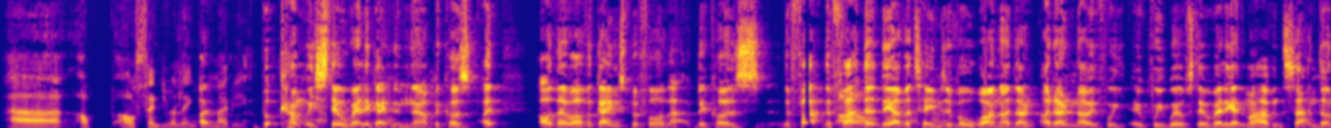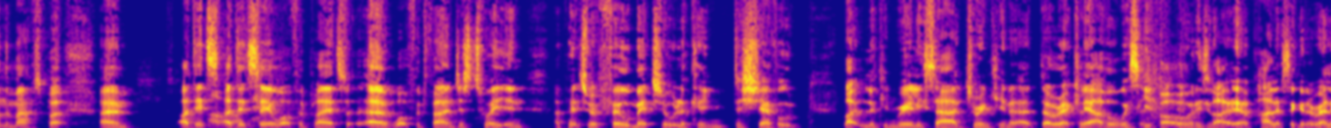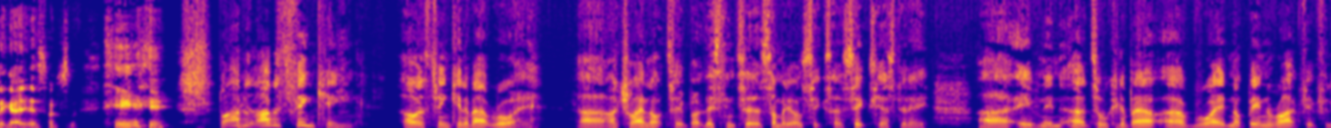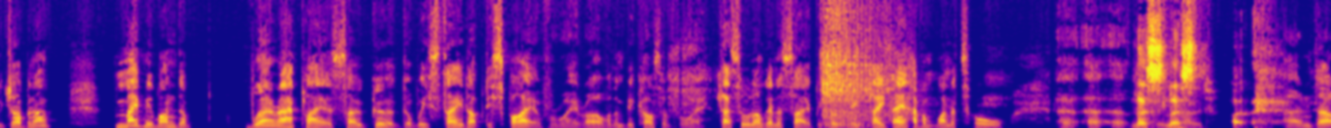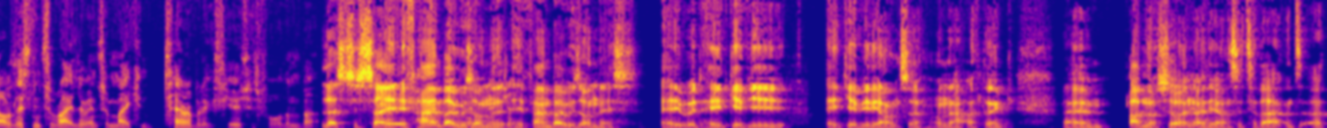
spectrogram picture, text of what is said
Uh, I'll I'll send you a link I- and maybe. But can we still relegate Yeah. them now? Because I, are there other games before that? Because the fact the fact Oh, that the other teams know. have all won, I don't I don't know if we if we will still relegate them. I haven't sat and done the maths, but um, I did Oh, I right. did see a Watford player, t- uh, Watford fan, just tweeting a picture of Phil Mitchell looking dishevelled. Like looking really sad, drinking uh, directly out of a whiskey bottle, and he's like, "Yeah, Palace are going to relegate us." I'm just like, But I was, I was thinking, I was thinking about Roy. Uh, I try not to, but listening to somebody on 606 yesterday uh, evening uh, talking about uh, Roy not being the right fit for the job. And I made me wonder, were our players so good that we stayed up despite of Roy rather than because of Roy? That's all I'm going to say because they, they, they haven't won at all. Uh, uh, uh, let's let's uh, and uh, I was listening to Ray Lewington making terrible excuses for them, but let's just say if Hambo was on the if Hambo was on this, he would he'd give you he'd give you the answer on that. I think. Um, I'm not sure I know the answer to that. Uh,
